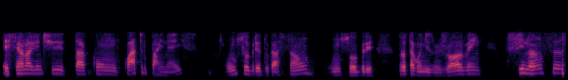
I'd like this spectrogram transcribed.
Esse ano a gente está com quatro painéis, um sobre educação, um sobre protagonismo jovem, finanças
